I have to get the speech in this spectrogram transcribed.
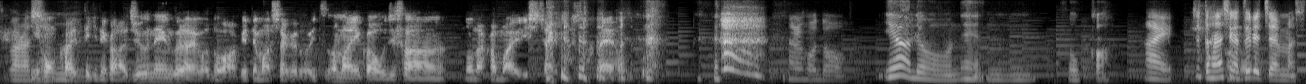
素晴らしい。日本帰ってきてから10年ぐらいはドア開けてましたけどいつの間にかおじさんの仲間入りしちゃいましたね本 なるほど。いやでもねうんうんそうかはい。ちょっと話がずれちゃいまし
